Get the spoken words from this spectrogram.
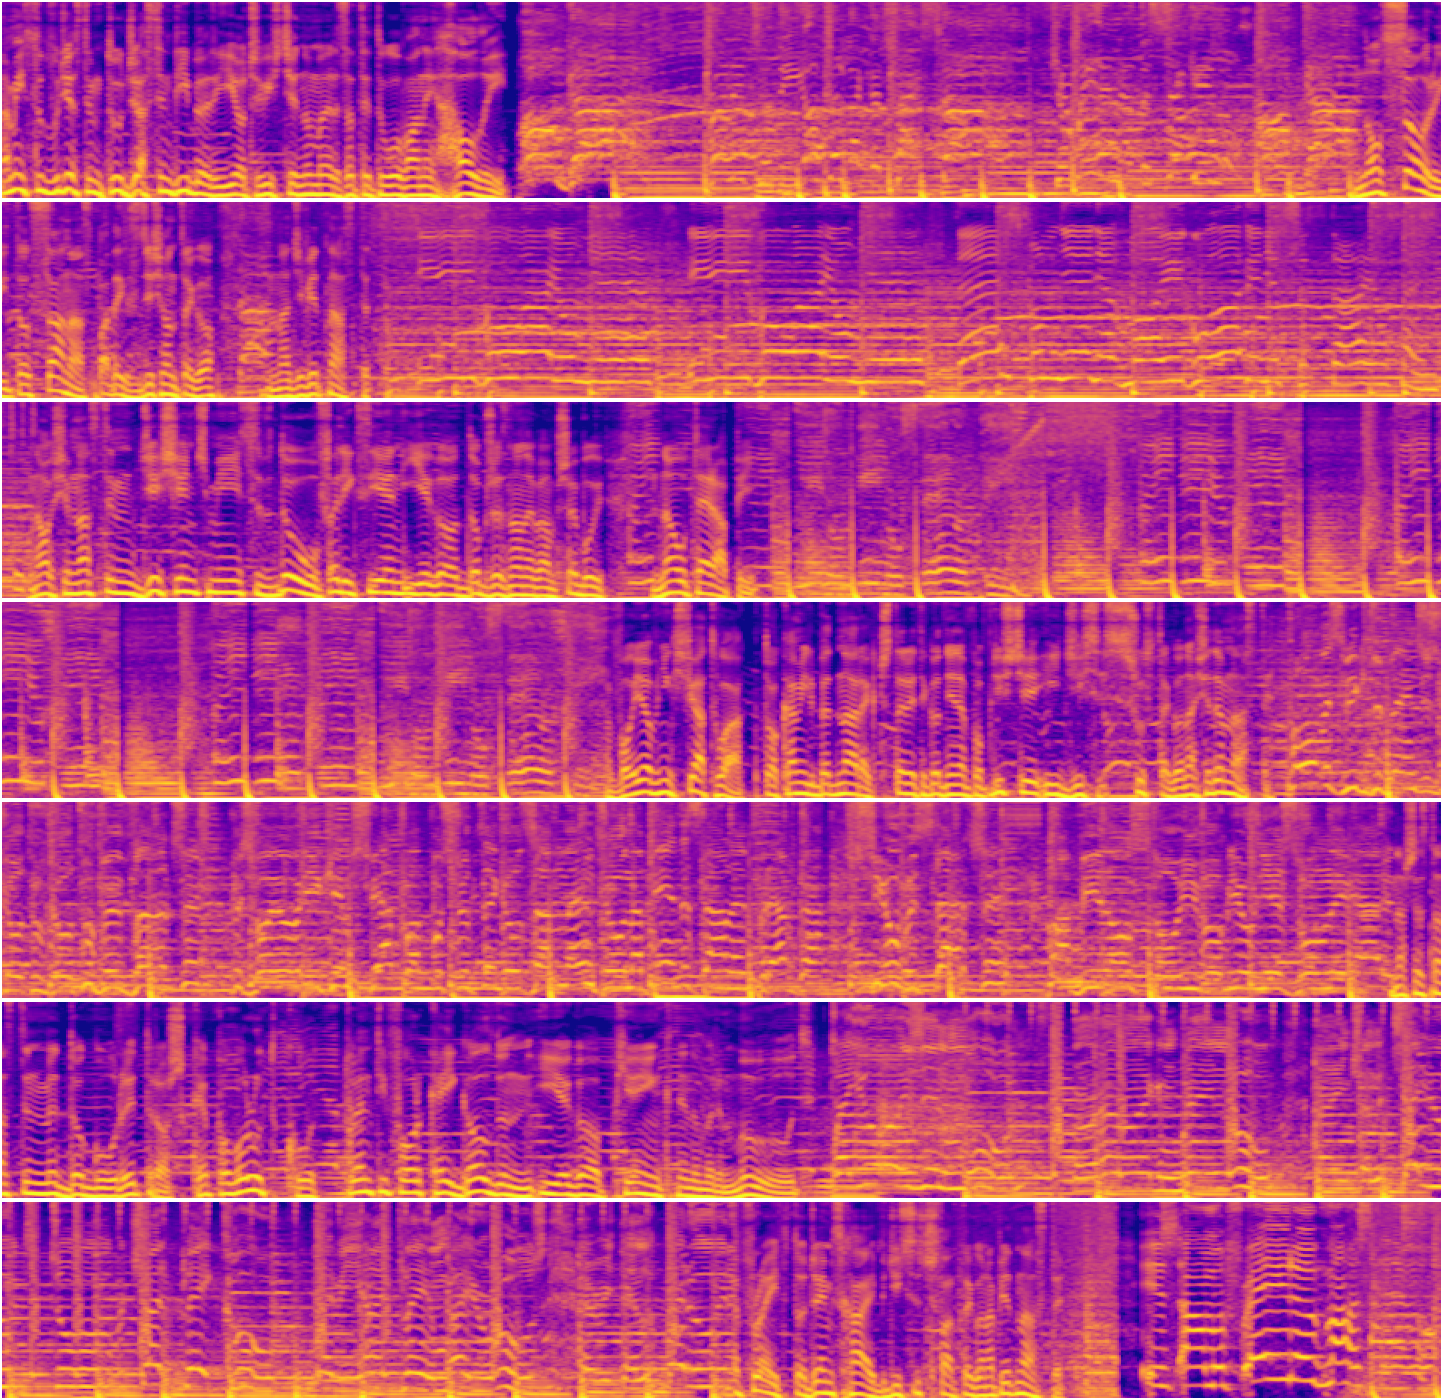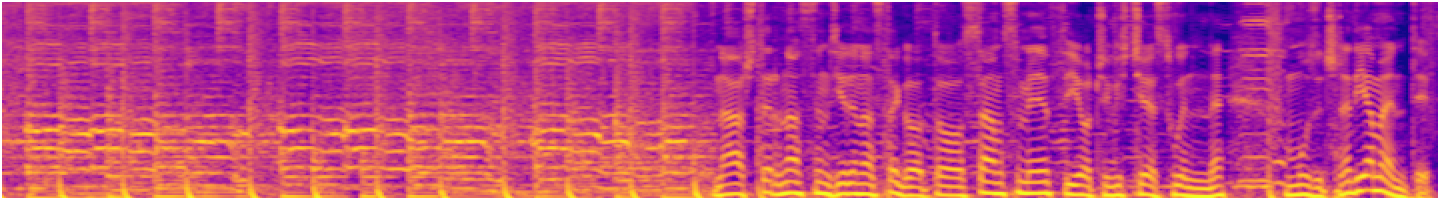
Na miejscu 20 tu Justin Bieber i oczywiście numer zatytułowany Holy. Oh. Oh. No sorry, to Sana, spadek z 10 na 19. I wołają mnie, i wołają mnie Te wspomnienia w mojej głowie nie przestają tańczyć Na 18 10 miejsc w dół Felix Jen i jego dobrze znany wam przebój No Therapy. Wojownik Światła. To Kamil Bednarek, 4 tygodnie na popliście i dziś z 6 na 17. Powiedz mi, gdy będziesz gotów, gotów by walczyć Być wojownikiem światła pośród tego zamętu. Na piedestale, prawda, sił wystarczy. Babilon stoi w ogniu niezłomnej wiary. Na 16 do góry troszkę powolutku. 24K Golden i jego piękny numer Mood. Afraid to James Hype, dziś z 4 na 15. Is I'm afraid of myself. Na 14 z 11 to Sam Smith i oczywiście słynne muzyczne diamenty.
